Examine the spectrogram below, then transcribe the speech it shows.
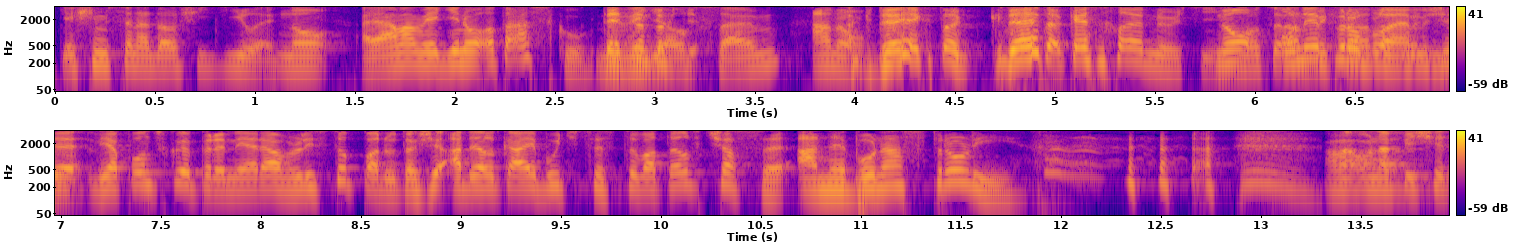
těším se na další díly. No, a já mám jedinou otázku. Teď Neviděl jsem, to chtěl... jsem. Ano. A kde je to, kde je to ke shlédnutí? No, moc on je problém, že v Japonsku je premiéra v listopadu, takže Adelka je buď cestovatel v čase, a nebo na strolí. Ale ona píše,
